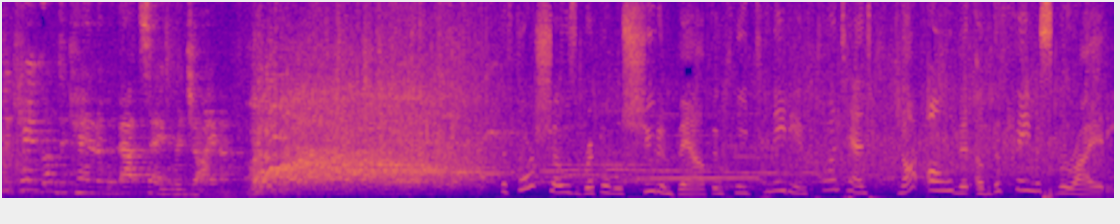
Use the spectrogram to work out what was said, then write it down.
We can't come to Canada without saying Regina. The four shows Ripa will shoot in Banff include Canadian content, not all of it of the famous variety.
